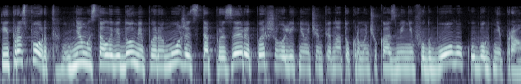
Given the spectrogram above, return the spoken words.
І про спорт днями стали відомі переможець та призери першого літнього чемпіонату Кременчука з міні-футболу Кубок Дніпра.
